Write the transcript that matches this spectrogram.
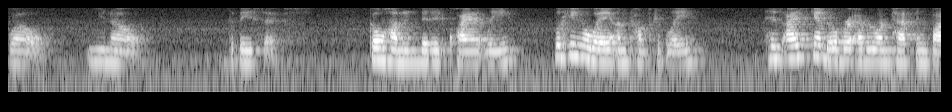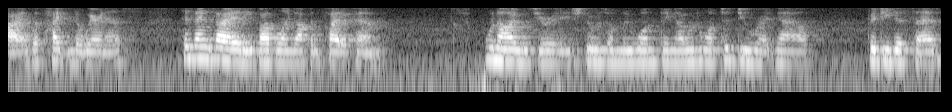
well, you know, the basics. Gohan admitted quietly, looking away uncomfortably. His eyes scanned over everyone passing by with heightened awareness, his anxiety bubbling up inside of him. When I was your age, there was only one thing I would want to do right now, Vegeta said,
